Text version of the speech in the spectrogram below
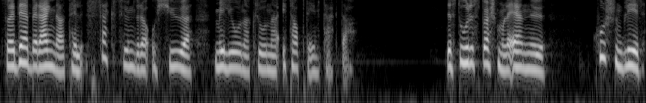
så er det beregna til 620 millioner kroner i tapte inntekter. Det store spørsmålet er nå hvordan blir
